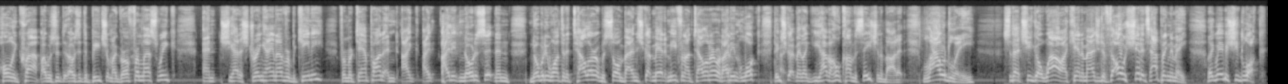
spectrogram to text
Holy crap! I was at I was at the beach with my girlfriend last week, and she had a string hanging out of her bikini from her tampon, and I I, I didn't notice it, and then nobody wanted to tell her. It was so embarrassing. She got mad at me for not telling her, and I didn't look. Then she got mad. Like you have a whole conversation about it loudly, so that she'd go, "Wow, I can't imagine if the oh shit, it's happening to me." Like maybe she'd look.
